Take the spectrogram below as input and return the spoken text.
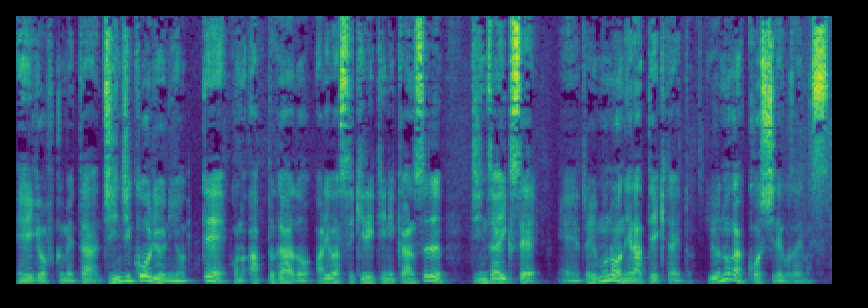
営業を含めた人事交流によって、このアップガード、あるいはセキュリティに関する人材育成、えー、というものを狙っていきたいというのが骨子でございます。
